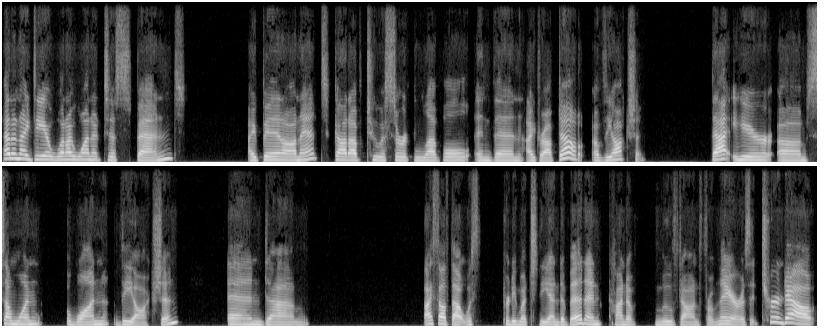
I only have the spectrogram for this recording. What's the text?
had an idea what I wanted to spend. I bid on it, got up to a certain level, and then I dropped out of the auction. That year, um, someone won the auction, and um, I thought that was pretty much the end of it and kind of moved on from there. As it turned out,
